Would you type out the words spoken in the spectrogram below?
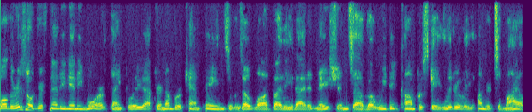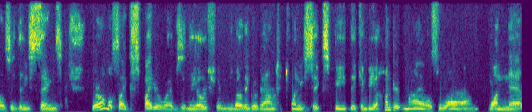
Well, there is no drift netting anymore, thankfully. After a number of campaigns, it was outlawed by the United Nations, uh, but we did confiscate literally hundreds of miles of these things. They're almost like spider webs in the ocean. You know, they go down to 26 feet. They can be 100 miles long, one net,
